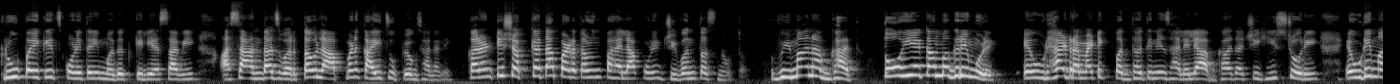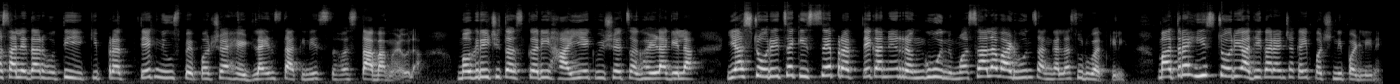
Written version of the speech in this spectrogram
क्रूपैकीच कोणीतरी मदत केली असावी असा अंदाज वर्तवला पण काहीच उपयोग झाला नाही. कारण ती शक्यता पडताळून पाहायला कोणी जिवंतच नव्हतं. विमान अपघात तोही एका मगरीमुळे. एवढ्या ड्रमॅटिक पद्धतीने झालेल्या अपघाताची ही स्टोरी एवढी मसालेदार होती की प्रत्येक न्यूजपेपरच्या हेडलाईन्स तातीने सहज ताबा मिळवला. मगरीची तस्करी हाही एक विषय चघळला गेला. या स्टोरीचे किस्से प्रत्येकाने रंगवून मसाला वाढवून सांगायला सुरुवात केली. मात्र ही स्टोरी अधिकाऱ्यांच्या काही पचनी पडली नाही.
